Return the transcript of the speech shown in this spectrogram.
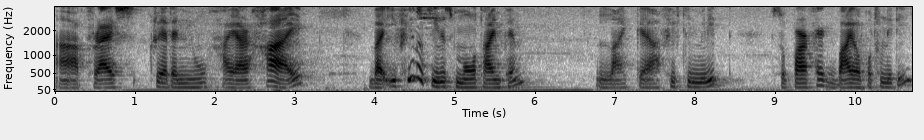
uh, price create a new higher high. But if you know see in a small time frame like uh, 15 minute so perfect buy opportunity.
